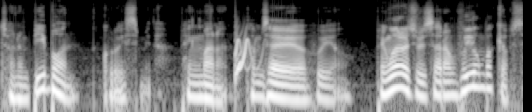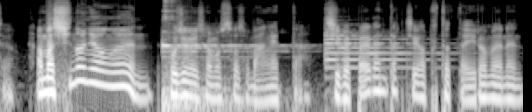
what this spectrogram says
저는 B번 고르겠습니다. 100만원. 감사해요 후이형 100만원 줄 사람 후이형밖에 없어요. 아마 신원형은 보증을 잘못 써서 망했다. 집에 빨간 딱지가 붙었다 이러면은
